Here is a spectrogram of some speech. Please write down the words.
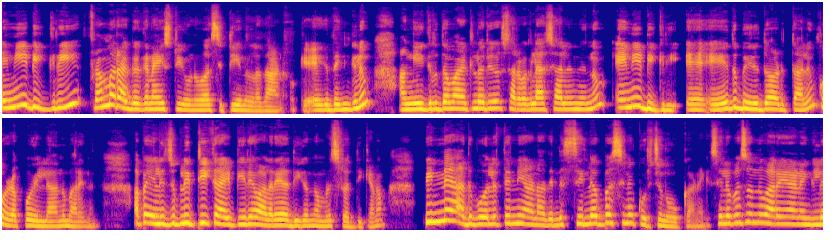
any degree from a recognised university എന്നുള്ളതാണ്. ഓക്കെ ഏതെങ്കിലും അംഗീകൃതമായിട്ടുള്ള ഒരു സർവകലാശാലയിൽ നിന്നും എനി ഡിഗ്രി ഏത് ബിരുദം എടുത്താലും കുഴപ്പമില്ല എന്ന് പറയുന്നത്. അപ്പോൾ എലിജിബിലിറ്റി ക്രൈറ്റീരിയ വളരെയധികം നമ്മൾ ശ്രദ്ധിക്കണം. പിന്നെ അതുപോലെ തന്നെയാണ് അതിന്റെ സിലബസിനെ കുറിച്ച് നോക്കുകയാണെങ്കിൽ. സിലബസ് എന്ന് പറയുകയാണെങ്കിൽ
